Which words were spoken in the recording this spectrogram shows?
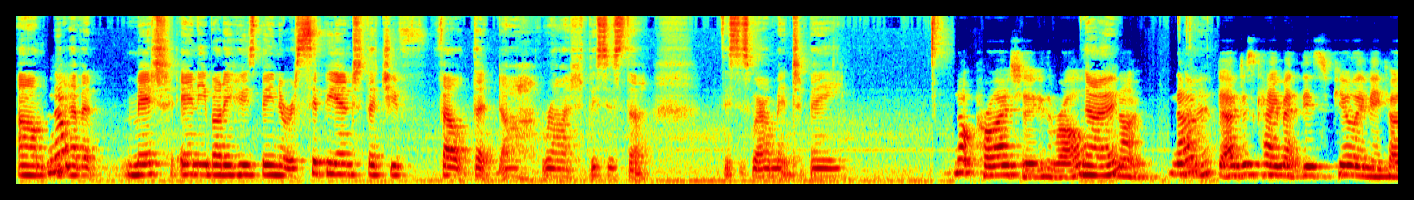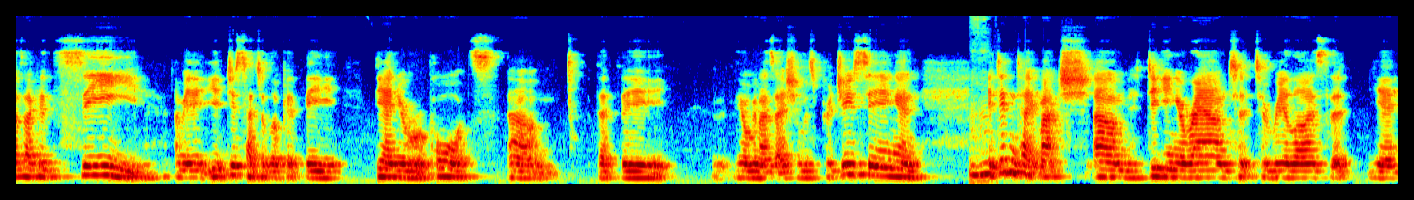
Um, no. You haven't met anybody who's been a recipient that you've felt that, oh, right, this is the, this is where I'm meant to be. Not prior to the role. No. No. No. no. I just came at this purely because I could see. I mean, you just had to look at the the annual reports um, that the the organisation was producing and Mm-hmm. It didn't take much um, digging around to, to realise that, yeah,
